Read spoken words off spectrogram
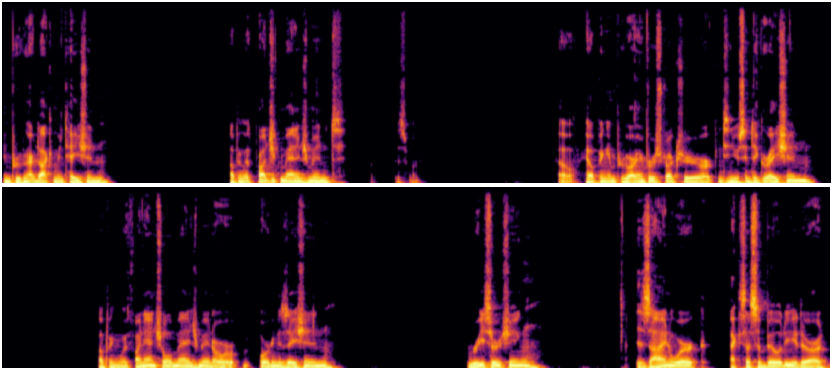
improving our documentation, helping with project management. What's this one? Oh, helping improve our infrastructure or continuous integration, helping with financial management or organization, researching, design work, accessibility. There are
